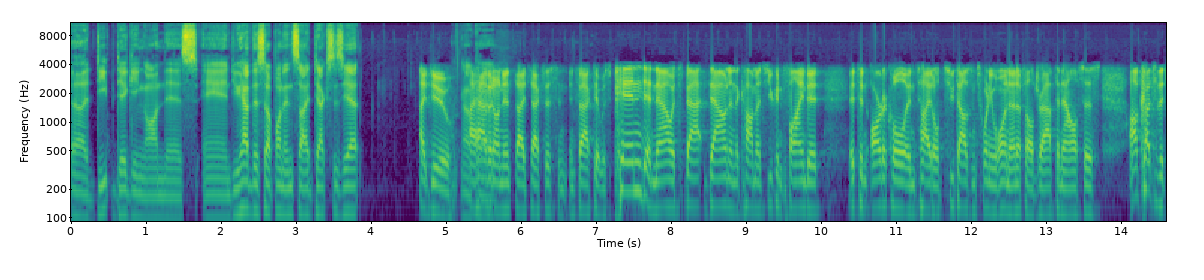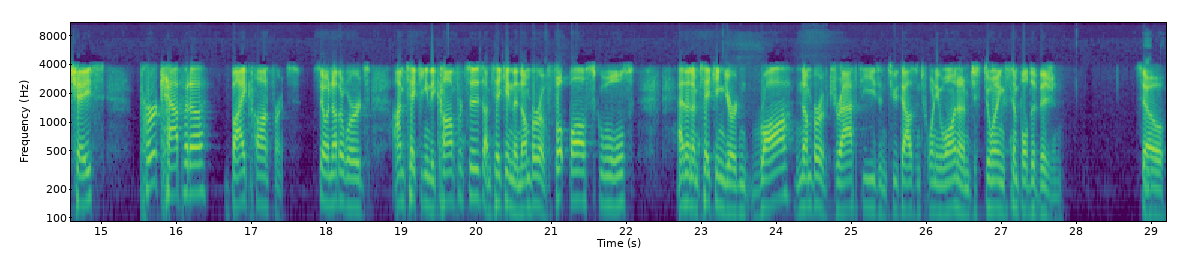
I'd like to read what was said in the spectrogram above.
uh, deep digging on this, and do you have this up on Inside Texas yet? I do. I have it on Inside Texas. And in fact, it was pinned and now it's back down in the comments. You can find it. It's an article entitled 2021 NFL Draft Analysis. I'll cut to the chase. Per capita by conference. So, in other words, I'm taking the conferences, I'm taking the number of football schools, and then I'm taking your raw number of draftees in 2021, and I'm just doing simple division. So,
